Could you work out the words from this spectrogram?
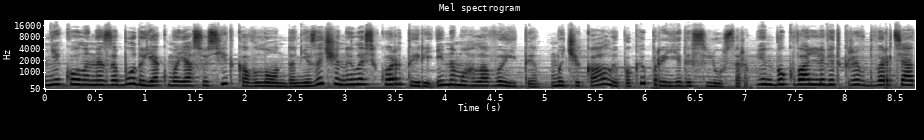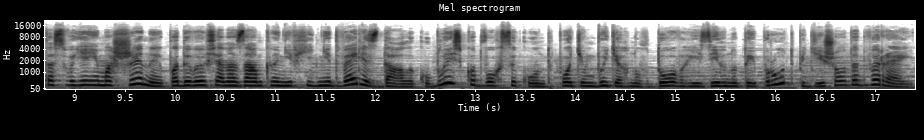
Ніколи не забуду, як моя сусідка в Лондоні зачинилась в квартирі і не могла вийти. Ми чекали, поки приїде слюсар. Він буквально відкрив дверцята своєї машини, подивився на замкнені вхідні двері здалеку, близько двох секунд. Потім витягнув довгий зігнутий прут, підійшов до дверей.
